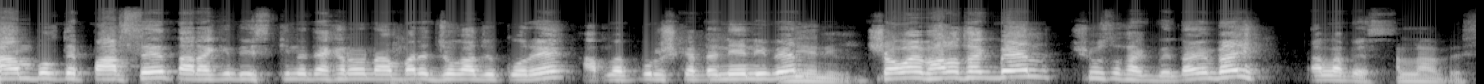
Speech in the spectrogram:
দাম বলতে পারছেন তারা কিন্তু স্ক্রিনে দেখানো নাম্বারে যোগাযোগ করে আপনার পুরস্কারটা নিয়ে নেবেন। নিয়ে নিবেন। সবাই ভালো থাকবেন সুস্থ থাকবেন। তামিম ভাই আল্লাহ হাফেজ। আল্লাহ হাফেজ।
